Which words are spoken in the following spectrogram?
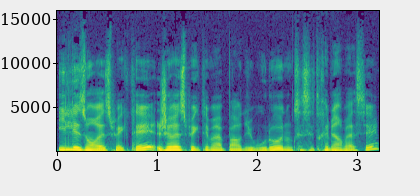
Ils les ont respectés. J'ai respecté ma part du boulot, donc ça s'est très bien passé.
